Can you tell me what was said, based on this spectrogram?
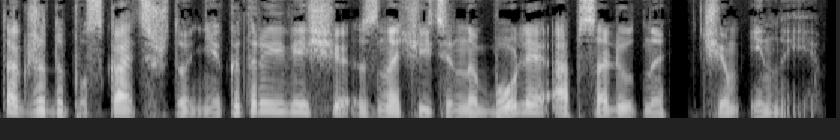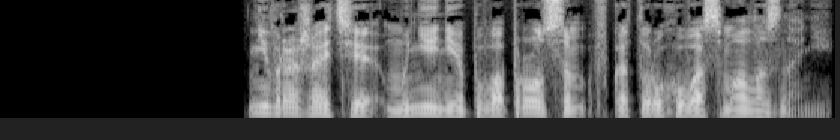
также допускать, что некоторые вещи значительно более абсолютны, чем иные. Не выражайте мнение по вопросам, в которых у вас мало знаний.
